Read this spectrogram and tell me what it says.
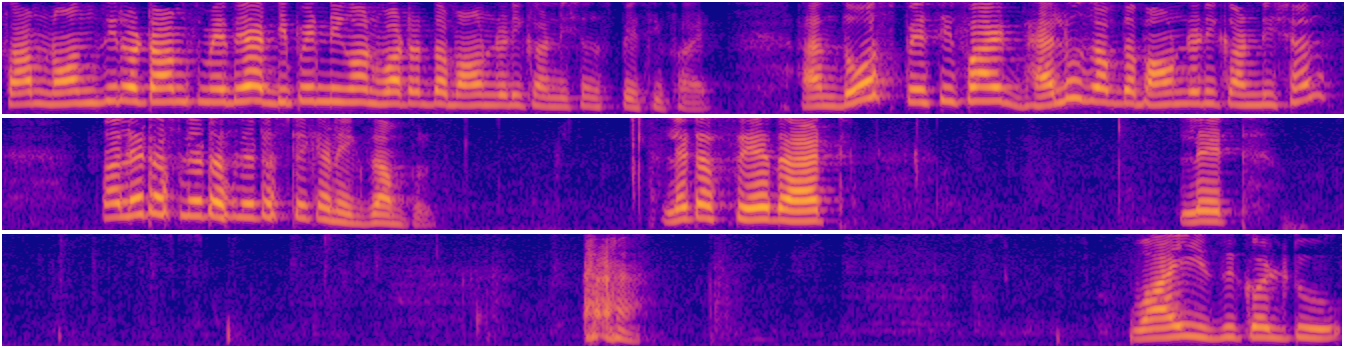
some non-zero terms may there depending on what are the boundary conditions specified. And those specified values of the boundary conditions now let us let us let us take an example. Let us say that let y is equal to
